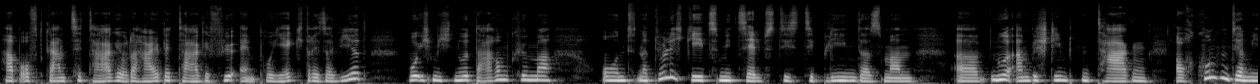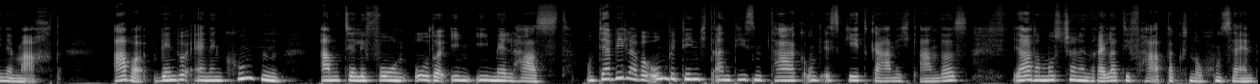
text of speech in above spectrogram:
habe oft ganze Tage oder halbe Tage für ein Projekt reserviert, wo ich mich nur darum kümmere. Und natürlich geht's mit Selbstdisziplin, dass man äh, nur an bestimmten Tagen auch Kundentermine macht. Aber wenn du einen Kunden am Telefon oder im E-Mail hast und der will aber unbedingt an diesem Tag und es geht gar nicht anders, ja, da muss schon ein relativ harter Knochen sein,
